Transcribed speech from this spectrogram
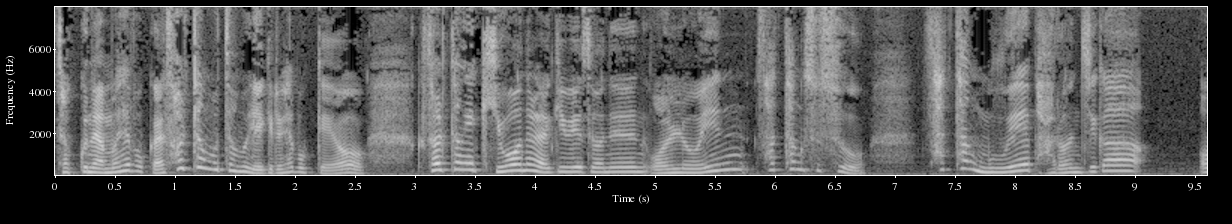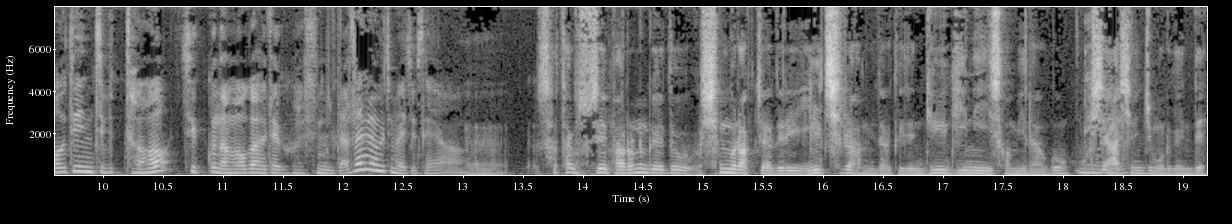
접근을 한번 해볼까요? 설탕부터 한번 얘기를 해볼게요. 그 설탕의 기원을 알기 위해서는 원료인 사탕수수, 사탕무의 발원지가 어디인지부터 짚고 넘어가야 될 것 같습니다. 설명 좀 해주세요. 에, 사탕수수의 발원은 그래도 식물학자들이 일치를 합니다. 그게 뉴기니 섬이라고 혹시 네. 아시는지 모르겠는데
